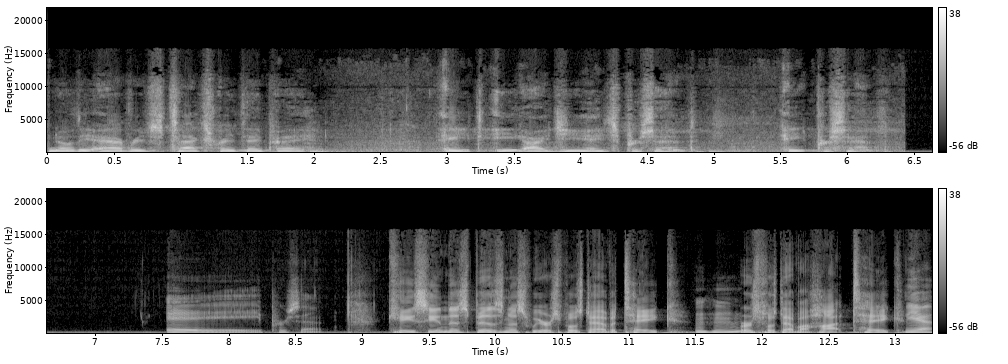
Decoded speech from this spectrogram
You know the average tax rate they pay? Eight, E-I-G-H percent, eight percent. A percent. Casey, in this business, we are supposed to have a take. Mm-hmm. We're supposed to have a hot take. Yeah.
